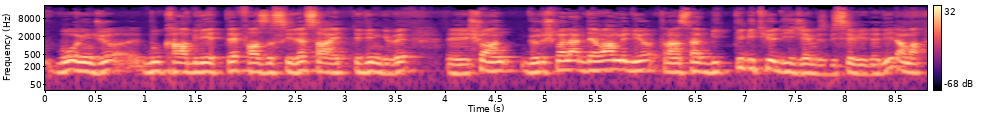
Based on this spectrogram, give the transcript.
bu oyuncu bu kabiliyette fazlasıyla sahip dediğim gibi e, şu an görüşmeler devam ediyor. Transfer bitti bitiyor diyeceğimiz bir seviyede değil ama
